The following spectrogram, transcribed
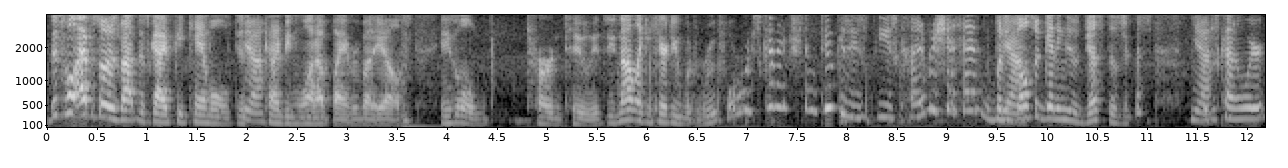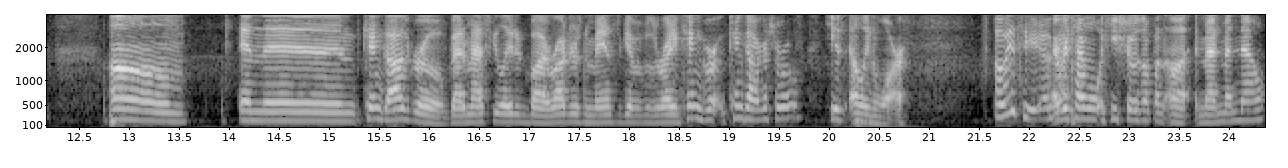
This whole episode is about this guy, Pete Campbell, just Yeah. kind of being one up by everybody else. And he's a little turd too. It's, he's not like a character you would root for, which is kind of interesting too, because he's he's kind of a shithead, but he's also getting his just desserts, Yeah. which is kind of weird. Um, and then Ken Cosgrove got emasculated by Rogers' demands to give up his writing. Ken Gro- Ken Cosgrove, he is L.A. Noire. Oh, is he? Okay. Every time he shows up on uh, Mad Men now,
